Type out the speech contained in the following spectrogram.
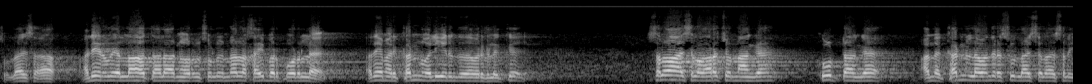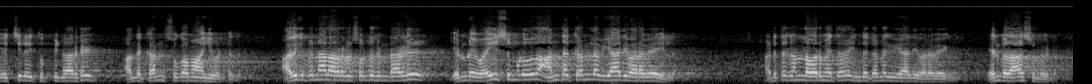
சொல்ல அலி அலி அல்லாஹ் தாலான் அவர்கள் சொல்லுகிறார்கள் ஹைபர் போரில் அதே மாதிரி கண் வலி இருந்தது அவர்களுக்கு. சலவாசில வர சொன்னாங்க கூப்பிட்டாங்க. அந்த கண்ணில் வந்து ரசூல்லா சில எச்சிலை துப்பினார்கள் அந்த கண் சுகமாகிவிட்டது. அதுக்கு பின்னால் அவர்கள் சொல்லுகின்றார்கள் என்னுடைய வயசு முழுவதும் அந்த கண்ணில் வியாதி வரவே இல்லை. அடுத்த கண்ணில் வருமே தவிர இந்த கண்ணுக்கு வியாதி வரவே இல்லை என்பதாக சொல்லுகின்றனர்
